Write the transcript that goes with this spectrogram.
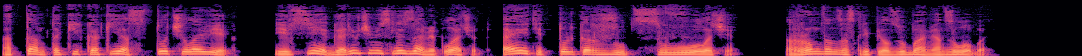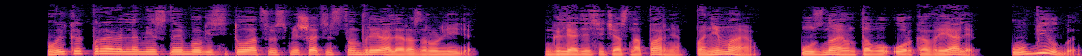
А там таких, как я, сто человек. И все горючими слезами плачут, а эти только ржут, сволочи. Ромдан заскрипел зубами от злобы. Ой, как правильно местные боги ситуацию с вмешательством в реале разрулили. Глядя сейчас на парня, понимаю, узнай он того орка в реале, убил бы,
